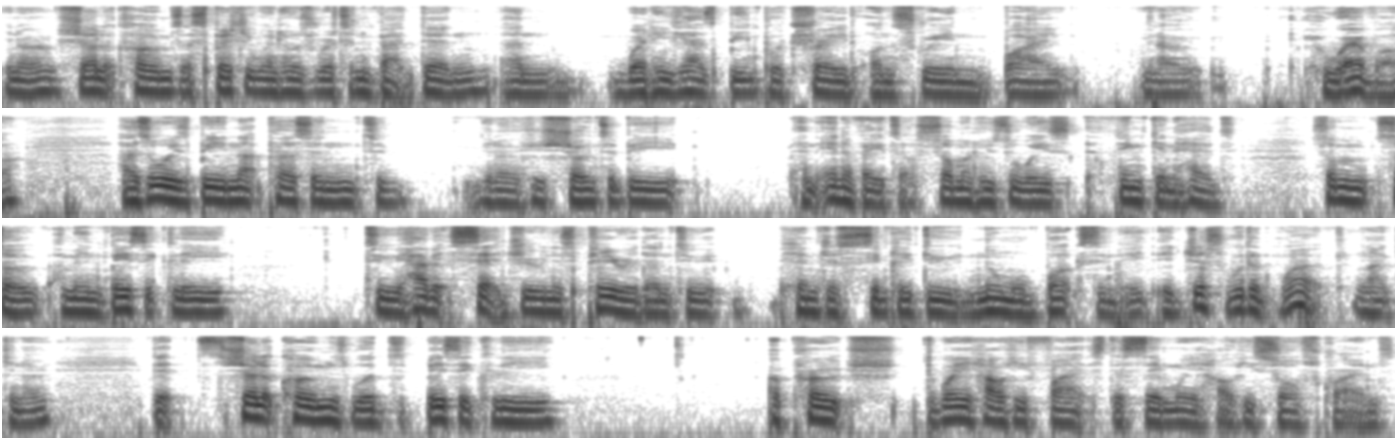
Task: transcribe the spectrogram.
You know, Sherlock Holmes, especially when he was written back then and when he has been portrayed on screen by, you know, whoever, has always been that person to, you know, who's shown to be an innovator, someone who's always thinking ahead. Some, so I mean, basically, to have it set during this period and to him just simply do normal boxing, it, it just wouldn't work. Like, you know, that Sherlock Holmes would basically approach the way how he fights the same way how he solves crimes,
